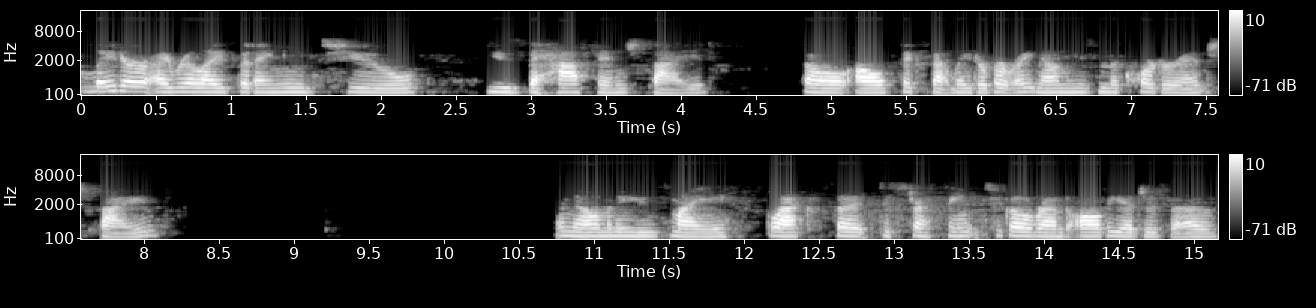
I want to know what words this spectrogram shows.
later I realized that I need to use the half inch side so I'll fix that later but right now I'm using the quarter inch side and now I'm going to use my black soot distress ink to go around all the edges of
